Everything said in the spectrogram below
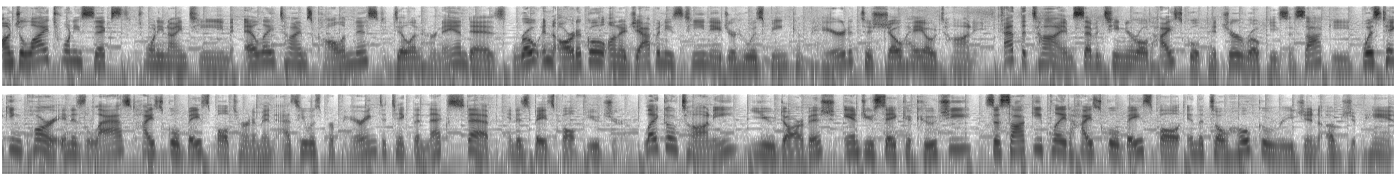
On July 26, 2019, LA Times columnist Dylan Hernandez wrote an article on a Japanese teenager who was being compared to Shohei Ohtani. At the time, 17-year-old high school pitcher Roki Sasaki was taking part in his last high school baseball tournament as he was preparing to take the next step in his baseball future. Like Ohtani, Yu Darvish, and Yusei Kikuchi, Sasaki played high school baseball in the Tohoku region of Japan.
